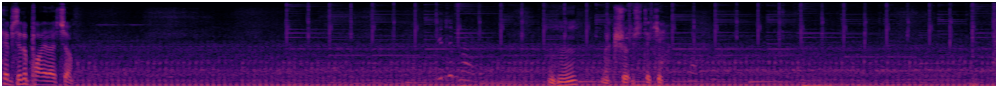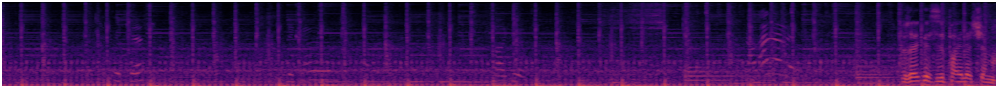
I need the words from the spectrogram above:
hepsini paylaşacağım. YouTube mu? Hı hı. Bak şu üstteki. Özellikle sizi paylaşacağım. ha.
